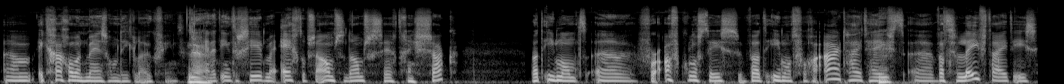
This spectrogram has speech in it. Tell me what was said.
ehm, ik ga gewoon met mensen om die ik leuk vind. Ja. En het interesseert me echt op zijn Amsterdams gezegd geen zak wat iemand eh, voor afkomst is, wat iemand voor geaardheid heeft, eh, wat zijn leeftijd is.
